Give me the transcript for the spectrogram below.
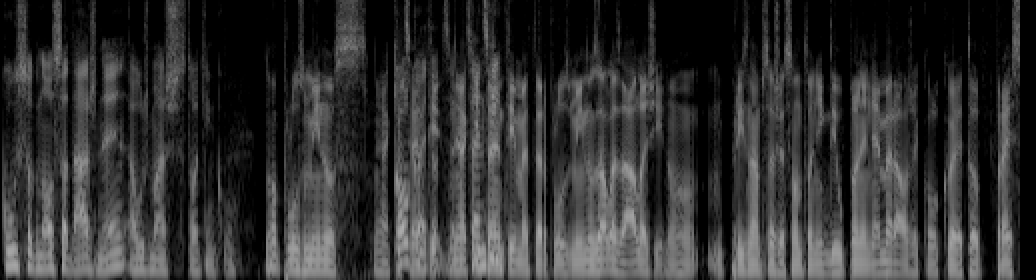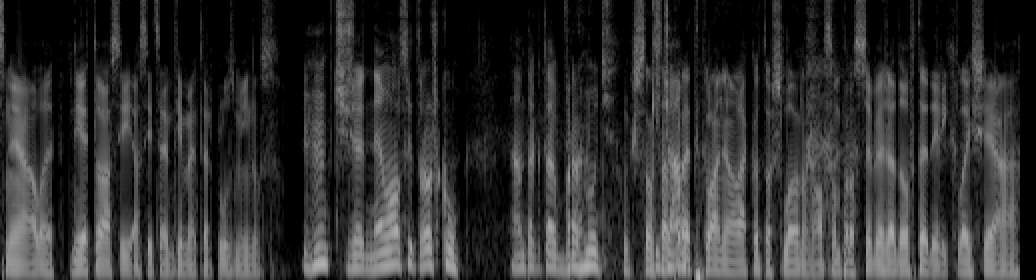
kúsok nosa dáš, ne? A už máš stotinku. No plus minus nejaký, centi- to, nejaký centimeter plus minus, ale záleží. No, priznám sa, že som to nikdy úplne nemeral, že koľko je to presne, ale je to asi, asi centimeter plus minus. Mhm, čiže nemohol si trošku tam tak, tak vrhnúť. Už som sa jump. predkláňal, ako to šlo, no mal som proste bežať dovtedy rýchlejšie a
